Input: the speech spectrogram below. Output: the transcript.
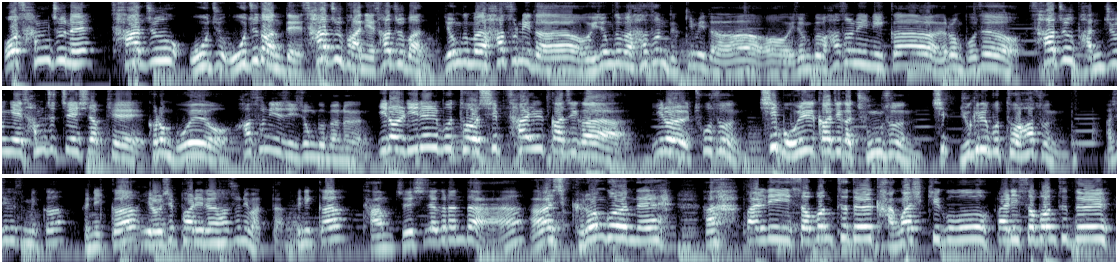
어 3주네? 4주? 5주? 5주도 안돼. 4주 반이야 4주 반이 정도면 하순이다. 어, 이 정도면 하순 느낌이다. 어, 이 정도면 하순이니까 여러분 보세요. 4주 반 중에 3주째 시작해. 그럼 뭐예요? 하순이지 이 정도면은. 1월 1일부터 14일까지가 1월 초순 15일까지가 중순 16일부터 하순. 아시겠습니까? 그니까 1월 18일은 하순이 맞다. 그니까 다음 주에 시작을 한다. 아씨 그런 거였네. 아 빨리 이 servant들 강화시키고 빨리 servant들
